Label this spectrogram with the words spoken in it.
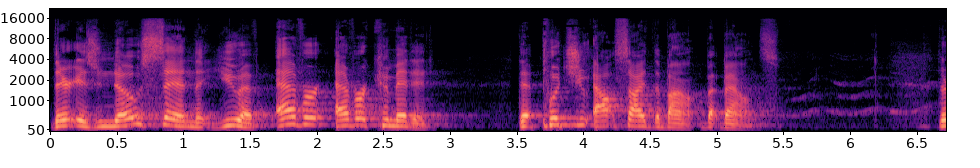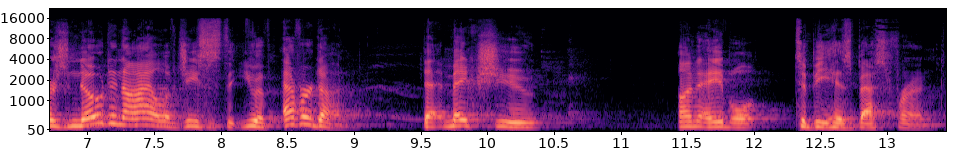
There is no sin that you have ever, ever committed that puts you outside the bounds. There's no denial of Jesus that you have ever done that makes you unable to be his best friend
